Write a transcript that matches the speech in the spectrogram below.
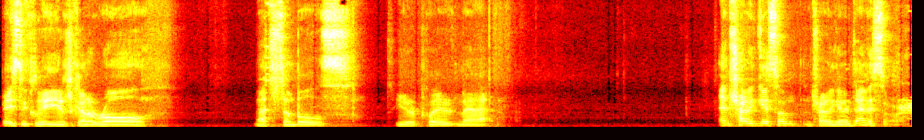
basically, you're just going to roll match symbols to your player's mat and try to get some and try to get a dinosaur.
